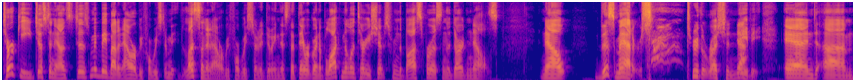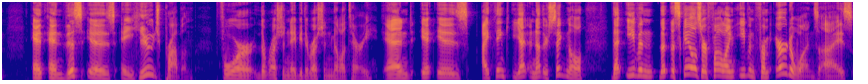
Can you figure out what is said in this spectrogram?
Turkey just announced, just maybe about an hour before we started, less than an hour before we started doing this, that they were going to block military ships from the Bosphorus and the Dardanelles. Now, this matters to the Russian yeah. Navy, and um, and and this is a huge problem for the Russian Navy, the Russian military. And it is, I think, yet another signal that even that the scales are falling even from Erdogan's eyes.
